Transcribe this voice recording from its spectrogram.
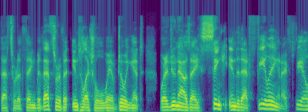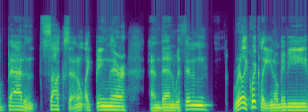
that sort of thing but that's sort of an intellectual way of doing it what i do now is i sink into that feeling and i feel bad and it sucks and i don't like being there and then within really quickly you know maybe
